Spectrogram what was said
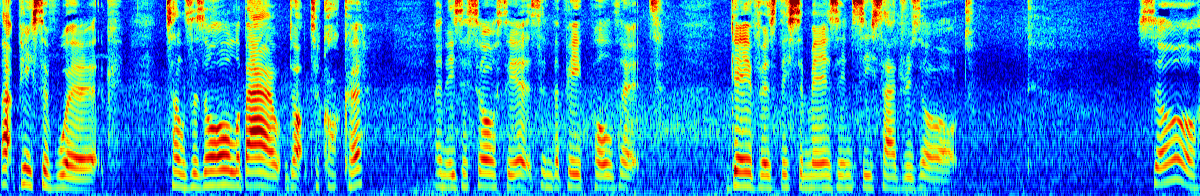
that piece of work tells us all about Dr Cocker and his associates and the people that gave us this amazing seaside resort. So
